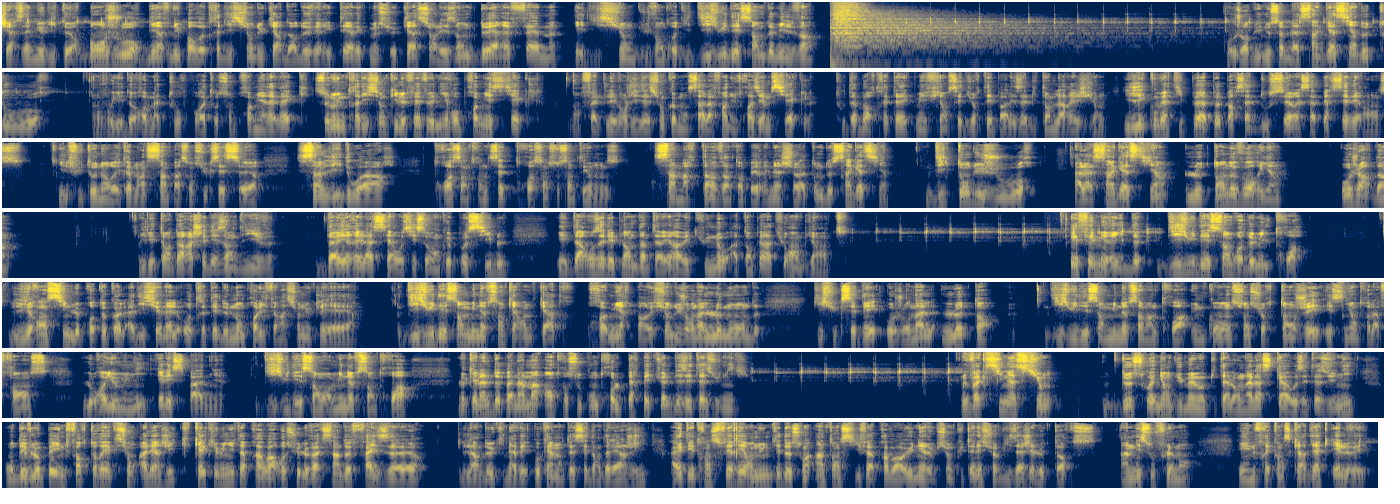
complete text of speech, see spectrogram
Chers amis auditeurs, bonjour, bienvenue pour votre édition du quart d'heure de vérité avec Monsieur K sur les ondes de RFM, édition du vendredi 18 décembre 2020. Aujourd'hui, nous sommes la Saint-Gatien de Tours, envoyé de Rome à Tours pour être son premier évêque, selon une tradition qui le fait venir au 1er siècle. En fait, l'évangélisation commença à la fin du IIIe siècle. Tout d'abord traité avec méfiance et dureté par les habitants de la région, il les convertit peu à peu par sa douceur et sa persévérance. Il fut honoré comme un saint par son successeur, Saint Lidoire, 337-371. Saint Martin vint en pèlerinage sur la tombe de Saint Gatien. Dicton du jour. À la Saint Gatien, le temps ne vaut rien. Au jardin. Il est temps d'arracher des endives, d'aérer la serre aussi souvent que possible, et d'arroser les plantes d'intérieur avec une eau à température ambiante. Éphéméride, 18 décembre 2003. L'Iran signe le protocole additionnel au traité de non-prolifération nucléaire. 18 décembre 1944, première parution du journal Le Monde, qui succédait au journal Le Temps. 18 décembre 1923, une convention sur Tanger est signée entre la France, le Royaume-Uni et l'Espagne. 18 décembre 1903, le canal de Panama entre sous contrôle perpétuel des États-Unis. Vaccination. Deux soignants du même hôpital en Alaska aux États-Unis ont développé une forte réaction allergique quelques minutes après avoir reçu le vaccin de Pfizer. L'un d'eux, qui n'avait aucun antécédent d'allergie, a été transféré en unité de soins intensifs après avoir eu une éruption cutanée sur le visage et le torse, un essoufflement et une fréquence cardiaque élevée.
